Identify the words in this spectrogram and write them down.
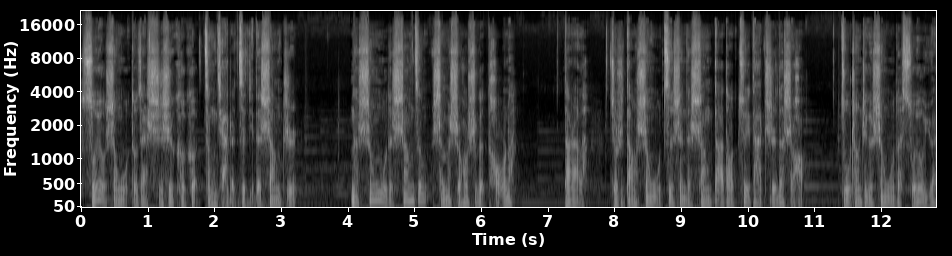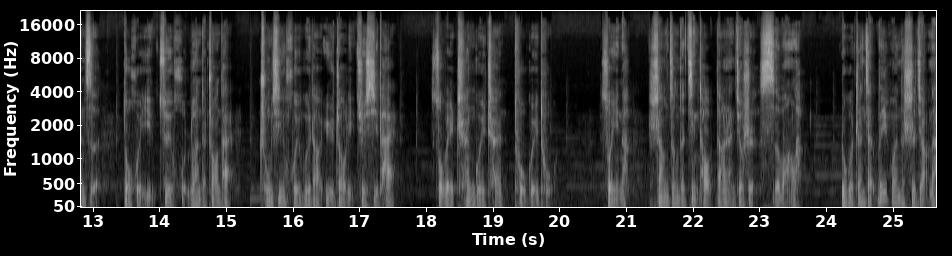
所有生物都在时时刻刻增加着自己的熵值。那生物的熵增什么时候是个头呢？当然了，就是当生物自身的熵达到最大值的时候，组成这个生物的所有原子都会以最混乱的状态重新回归到宇宙里去洗牌。所谓尘归尘，土归土。所以呢，熵增的尽头当然就是死亡了。如果站在微观的视角呢，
